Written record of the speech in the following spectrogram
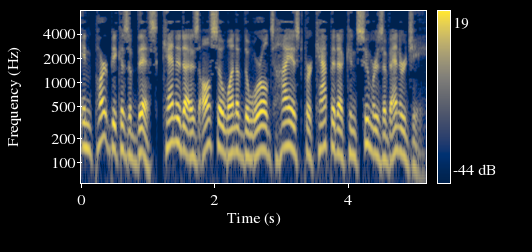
In part because of this, Canada is also one of the world's highest per capita consumers of energy.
